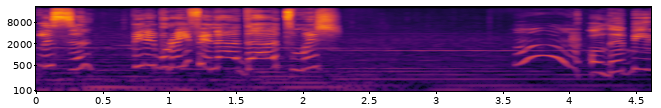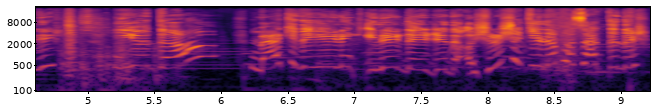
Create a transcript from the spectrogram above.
Haklısın. Biri burayı fena dağıtmış. Hmm, olabilir. Ya da belki de Yearling ileri derecede aşırı şekilde pasaklıdır.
